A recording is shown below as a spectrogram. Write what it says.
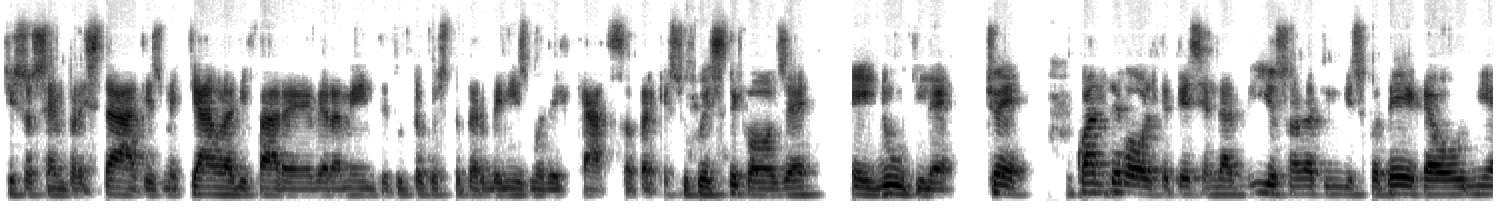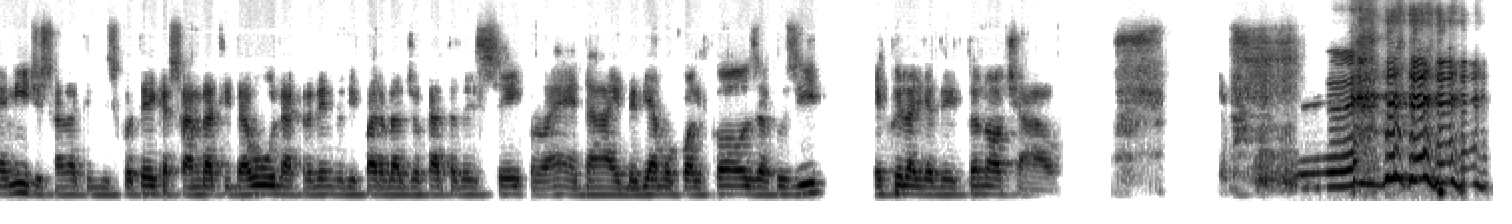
ci sono sempre stati, smettiamola di fare veramente tutto questo perbenismo del cazzo, perché su queste cose è inutile. Cioè, quante volte te sei andato, io sono andato in discoteca o i miei amici sono andati in discoteca, sono andati da una credendo di fare la giocata del secolo, eh dai, beviamo qualcosa così, e quella gli ha detto no, ciao.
